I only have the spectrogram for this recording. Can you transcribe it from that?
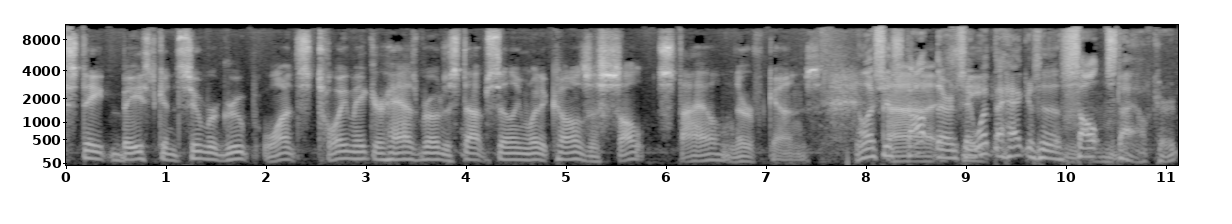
state based consumer group wants toy maker Hasbro to stop selling what it calls assault style Nerf guns. Now let's just stop Uh, there and say, what the heck is an assault style, Kurt?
